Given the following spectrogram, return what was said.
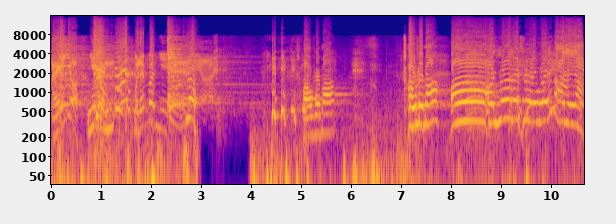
哎呦，你过来吧你！吵什么？吵什么？啊，原来是魏大爷呀！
